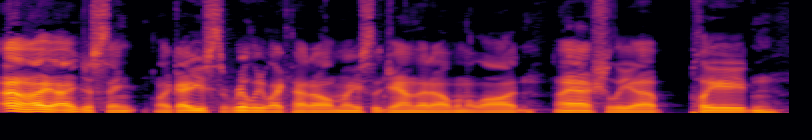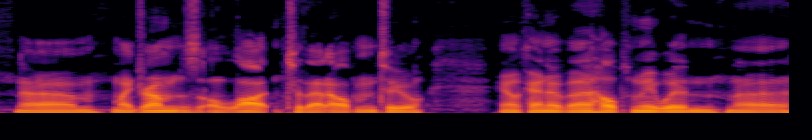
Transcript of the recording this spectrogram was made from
I know, I, I just think like I used to really like that album. I used to jam that album a lot. I actually uh, played um, my drums a lot to that album too. You know, kind of uh, helped me with uh,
